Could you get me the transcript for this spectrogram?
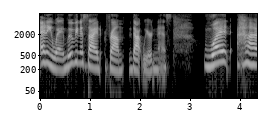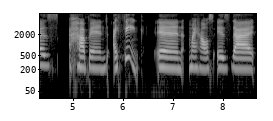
Anyway, moving aside from that weirdness, what has happened, I think, in my house is that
